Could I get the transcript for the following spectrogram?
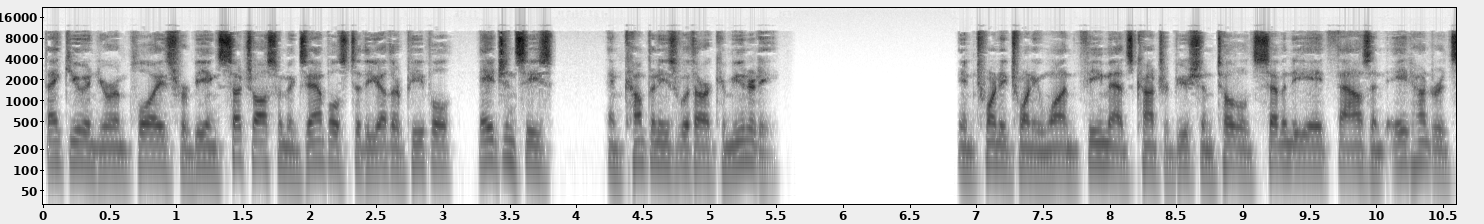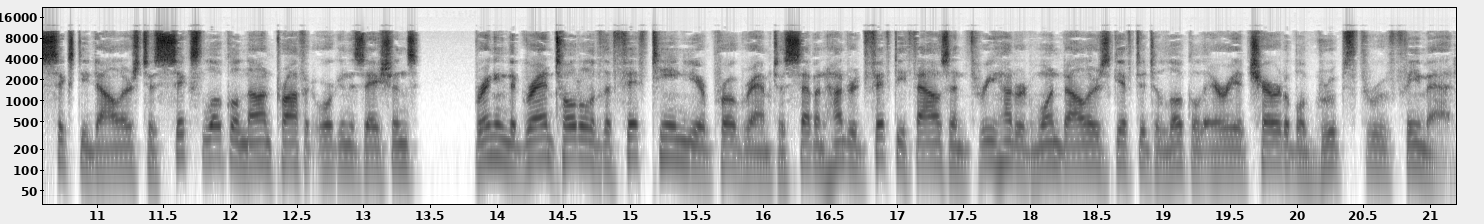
Thank you and your employees for being such awesome examples to the other people, agencies, and companies with our community. In 2021, FEMAD's contribution totaled $78,860 to six local nonprofit organizations, bringing the grand total of the 15-year program to $750,301 gifted to local area charitable groups through FEMAD.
